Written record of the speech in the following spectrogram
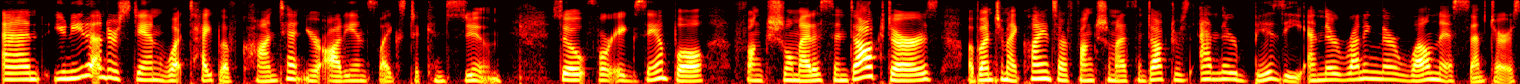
And you need to understand what type of content your audience likes to consume. So, for example, functional medicine doctors, a bunch of my clients are functional medicine doctors, and they're busy busy and they're running their wellness centers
